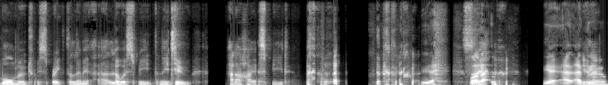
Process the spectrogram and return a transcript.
more motorists break the limit at a lower speed than they do at a higher speed. Yeah, So, well, that, yeah, I, I think know,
